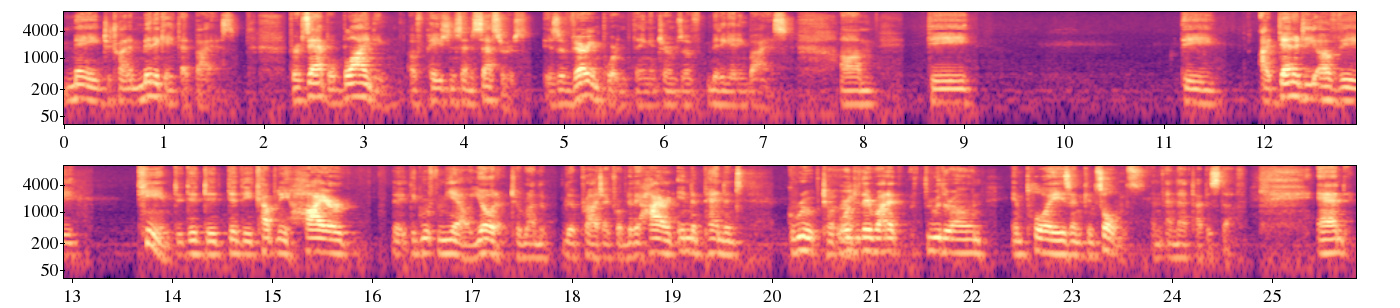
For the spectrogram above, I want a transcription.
made to try to mitigate that bias. For example, blinding of patients and assessors is a very important thing in terms of mitigating bias. Um, the the identity of the team. Did, did, did the company hire the, the group from Yale, Yoda, to run the, the project for them? Did they hire an independent group to, or do they run it through their own employees and consultants and, and that type of stuff. And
